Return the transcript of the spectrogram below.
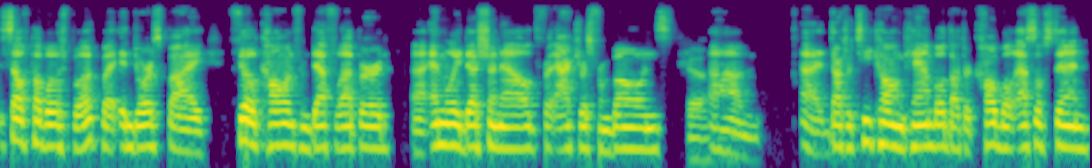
Self published book, but endorsed by Phil Collen from Def Leppard, uh, Emily Deschanel, for actress from Bones, yeah. um, uh, Dr. T. Colin Campbell, Dr. Caldwell Esselstyn,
